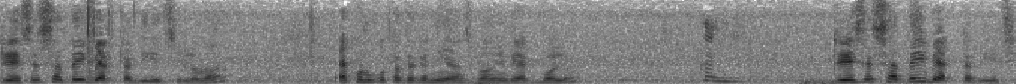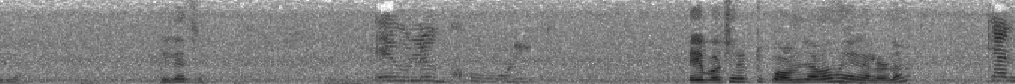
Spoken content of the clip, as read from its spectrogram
ড্রেসের সাথে এই ব্যাগটা দিয়েছিল মা? এখন কোথা থেকে নিয়ে আসব আমি ব্যাগ বলো? ড্রেসের সাথেই ব্যাগটা দিয়েছিল। ঠিক আছে? এই বছর একটু কম জামা হয়ে গেল না? কেন?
